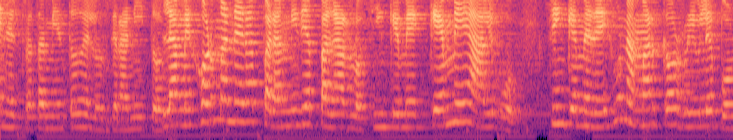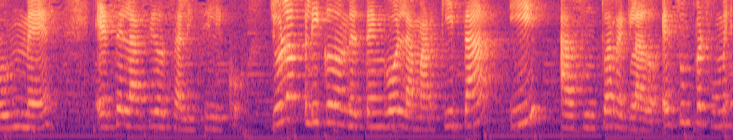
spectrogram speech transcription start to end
en el tratamiento de los granitos. La mejor manera para mí de apagarlo sin que me queme algo, sin que me deje una marca horrible por un mes, es el ácido salicílico. Yo lo aplico donde tengo la marquita y asunto arreglado. Es un perfume,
